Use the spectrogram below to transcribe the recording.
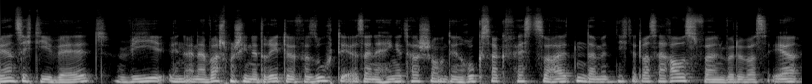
Während sich die Welt wie in einer Waschmaschine drehte, versuchte er seine Hängetasche und den Rucksack festzuhalten, damit nicht etwas herausfallen würde, was er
